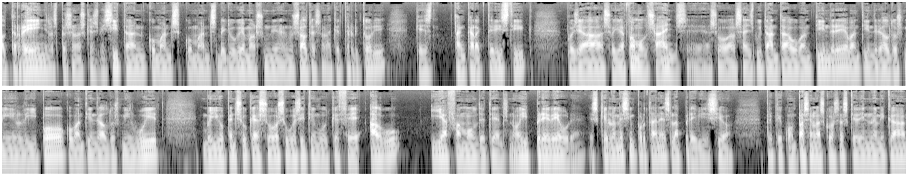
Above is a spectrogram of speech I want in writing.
al terreny, les persones que es visiten, com ens, com ens belluguem els nosaltres en aquest territori, que és tan característic, pues ja, això ja fa molts anys. Eh, això als anys 80 ho van tindre, ho van tindre el 2000 i poc, ho van tindre el 2008. Jo penso que això, si ho hagués tingut que fer alguna ja fa molt de temps, no? i preveure. És que el més important és la previsió, perquè quan passen les coses queden una mica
